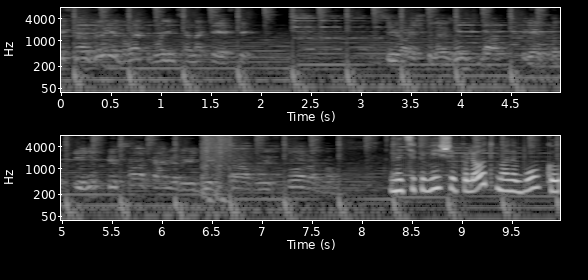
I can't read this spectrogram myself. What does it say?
Есть раздумья, давай подводимся на зум, да, крест. Вот. И не спеша камеру иди в сторону. Найцікавіший польот в мене був, коли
